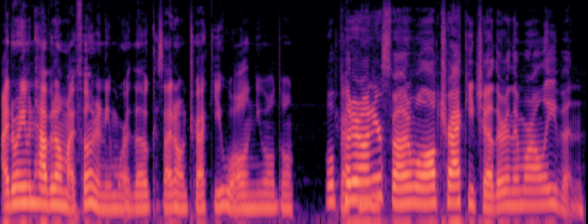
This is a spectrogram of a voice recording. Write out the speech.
I don't even have it on my phone anymore, though, because I don't track you all, and you all don't. We'll put it on your phone. We'll all track each other, and then we're all even.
